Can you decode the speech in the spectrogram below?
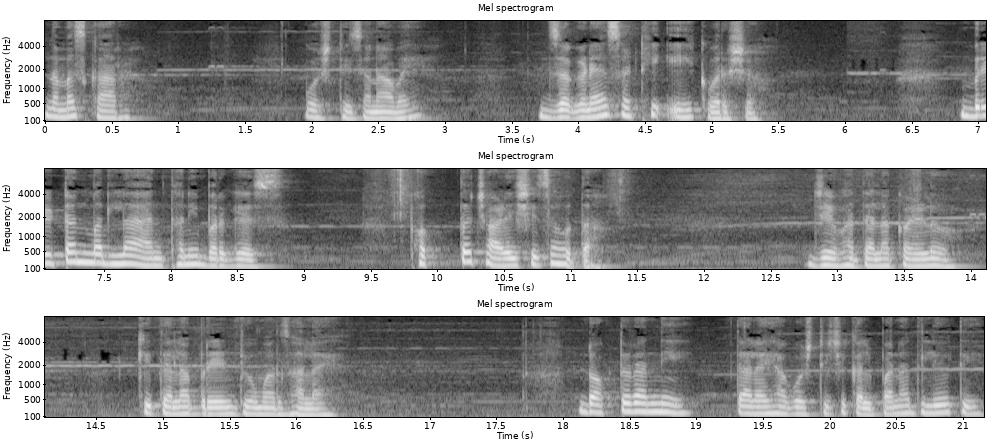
नमस्कार. गोष्टीचं नाव आहे जगण्यासाठी एक वर्ष. ब्रिटनमधला अँथनी बर्गेस फक्त चाळीशीचा होता. जेव्हा त्याला कळलं की त्याला ब्रेन ट्यूमर झाला आहे डॉक्टरांनी त्याला ह्या गोष्टीची कल्पना दिली होती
